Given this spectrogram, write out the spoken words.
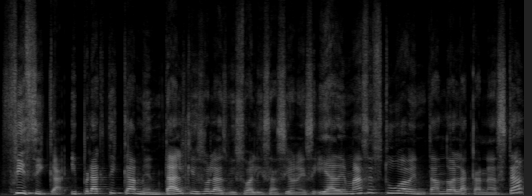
física y práctica mental, que hizo las visualizaciones y además estuvo aventando a la canasta,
